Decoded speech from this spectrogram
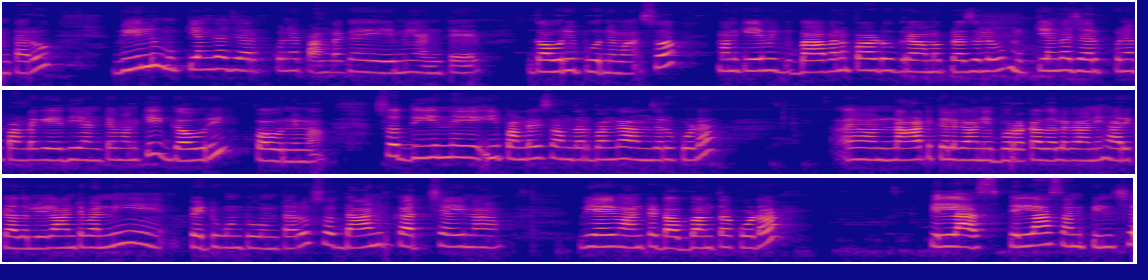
ఉంటారు. వీళ్ళు ముఖ్యంగా జరుపుకునే పండగ ఏమి అంటే గౌరీ పూర్ణిమ. సో మనకి ఏమి భావనపాడు గ్రామ ప్రజలు ముఖ్యంగా జరుపుకునే పండగ ఏది అంటే మనకి గౌరీ పౌర్ణిమ. సో దీన్ని ఈ పండగ సందర్భంగా అందరూ కూడా నాటికలు కానీ బుర్రకథలు కానీ హరికథలు ఇలాంటివన్నీ పెట్టుకుంటూ ఉంటారు. సో దానికి ఖర్చు అయిన వ్యయం అంటే డబ్బంతా కూడా పిల్లాస్ పిల్లాస్ అని పిలిచే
